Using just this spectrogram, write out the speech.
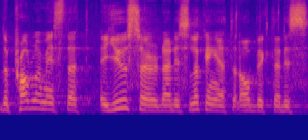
the problem is that a user that is looking at an object that is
